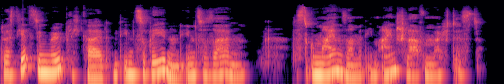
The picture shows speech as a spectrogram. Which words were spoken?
Du hast jetzt die Möglichkeit, mit ihm zu reden und ihm zu sagen, dass du gemeinsam mit ihm einschlafen möchtest.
